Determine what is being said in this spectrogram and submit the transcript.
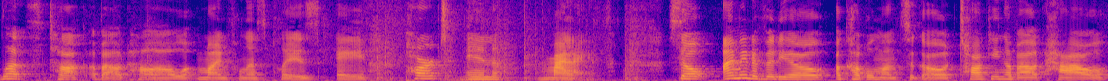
let's talk about how mindfulness plays a part in my life. So I made a video a couple months ago talking about how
